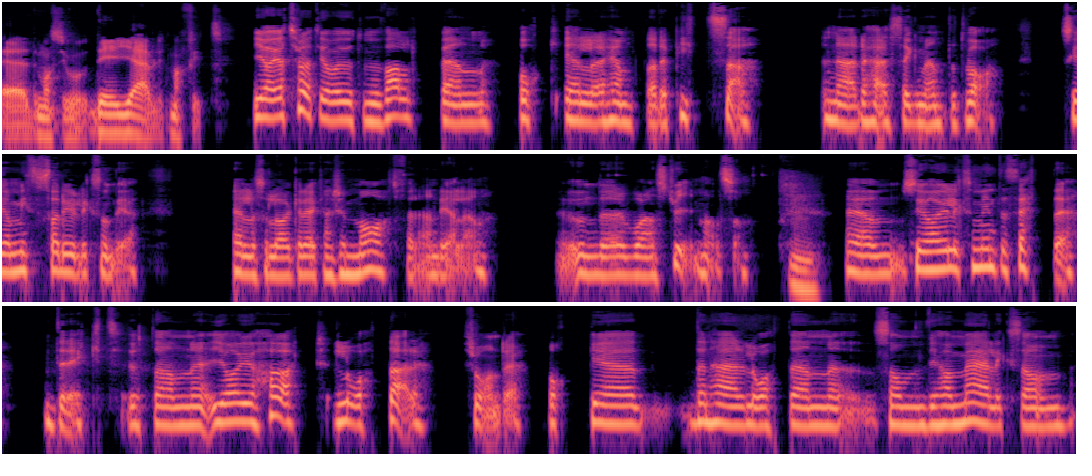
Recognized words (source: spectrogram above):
Eh, det, måste ju, det är jävligt maffigt. Ja, jag tror att jag var ute med valpen och eller hämtade pizza när det här segmentet var. Så jag missade ju liksom det. Eller så lagade jag kanske mat för den delen under våran stream alltså. Mm. Ehm, Så jag har ju liksom inte sett det direkt, utan jag har ju hört låtar från det. Och eh, den här låten som vi har med liksom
